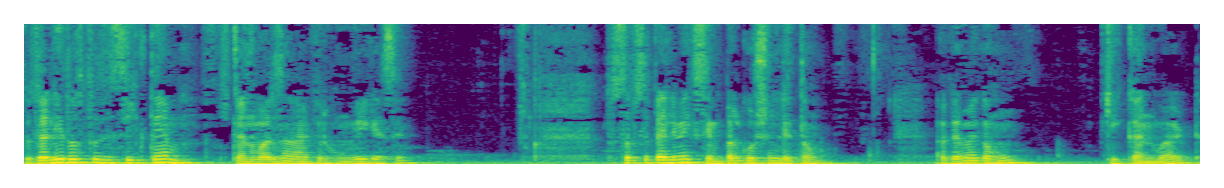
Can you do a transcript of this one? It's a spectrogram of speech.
तो चलिए दोस्तों सीखते हैं कन्वर्जन आखिर होंगे कैसे? तो सबसे पहले मैं एक सिंपल क्वेश्चन लेता हूँ। अगर मैं कहूँ कि कन्वर्ट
